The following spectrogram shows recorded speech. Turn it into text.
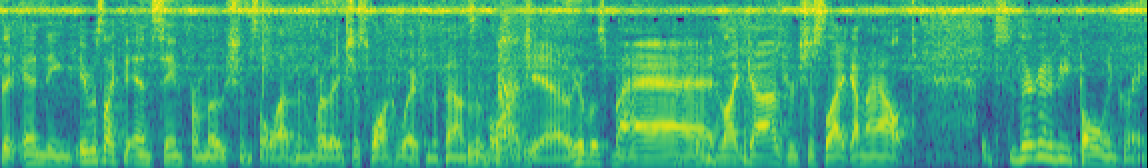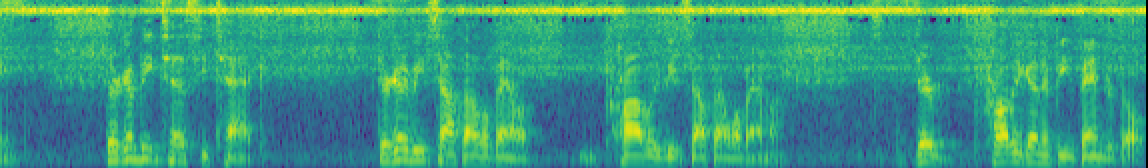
the ending. It was like the end scene from Ocean's Eleven, where they just walked away from the Fountains of Bellagio. It was bad. Like guys were just like, I'm out. So they're going to beat Bowling Green. They're going to beat Tennessee Tech. They're going to beat South Alabama. Probably beat South Alabama. They're probably going to beat Vanderbilt.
